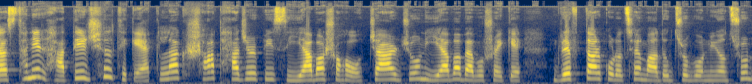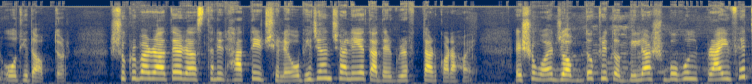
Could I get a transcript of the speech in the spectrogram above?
রাজধানীর হাতির ঝিল থেকে এক লাখ সাত হাজার পিস ইয়াবা সহ চারজন ইয়াবা ব্যবসায়ীকে গ্রেফতার করেছে মাদকদ্রব্য নিয়ন্ত্রণ অধিদপ্তর। শুক্রবার রাতে রাজধানীর হাতির ঝিলে অভিযান চালিয়ে তাদের গ্রেফতার করা হয়। এ সময় জব্দকৃত বিলাসবহুল প্রাইভেট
